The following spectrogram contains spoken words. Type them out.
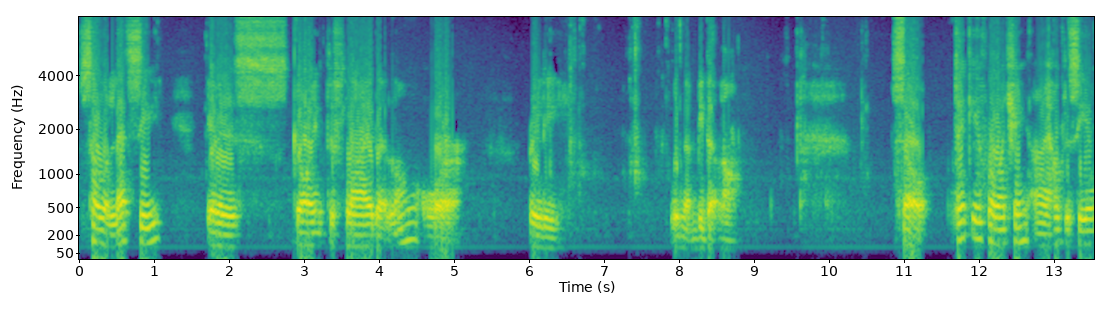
So let's see if it is going to fly that long or really would not be that long. So, thank you for watching. I hope to see you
